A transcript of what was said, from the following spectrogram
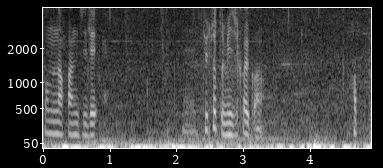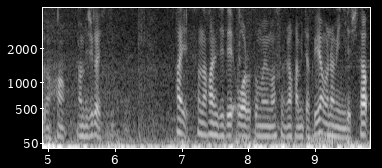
そんな感じで、えー、今日ちょっと短いかな。8分半、あ、短いですね。はいそんな感じで終わろうと思います。中見拓也村民でした。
